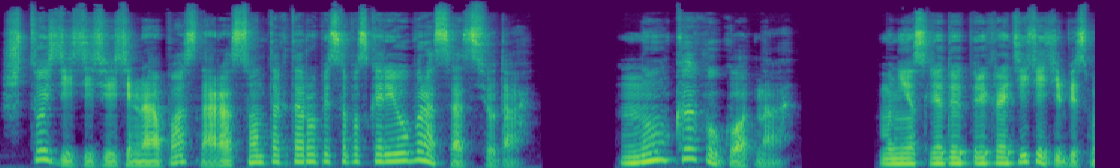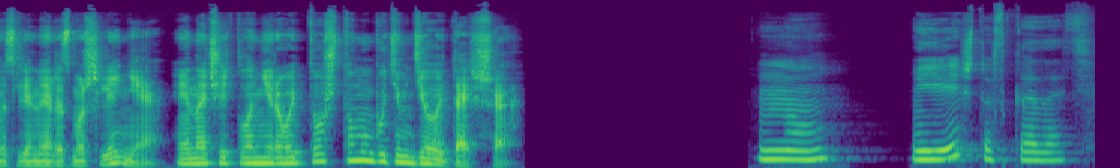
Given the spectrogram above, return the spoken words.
Что здесь действительно опасно, раз он так торопится поскорее убраться отсюда? Ну, как угодно. Мне следует прекратить эти бессмысленные размышления и начать планировать то, что мы будем делать дальше. Ну, есть что сказать?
